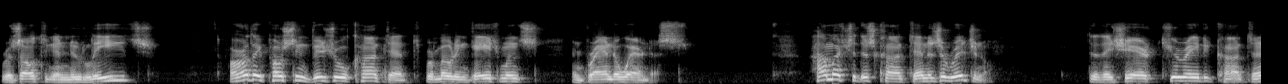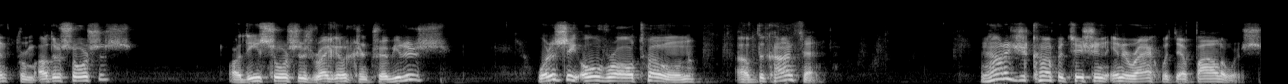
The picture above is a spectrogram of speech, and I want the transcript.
resulting in new leads? Or are they posting visual content to promote engagements and brand awareness? How much of this content is original? Do they share curated content from other sources? Are these sources regular contributors? What is the overall tone of the content? And how does your competition interact with their followers?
